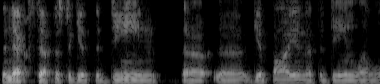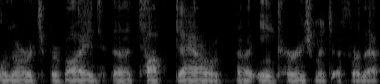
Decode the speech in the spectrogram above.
The next step is to get the dean uh, uh, get buy-in at the dean level in order to provide uh, top-down uh, encouragement for that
